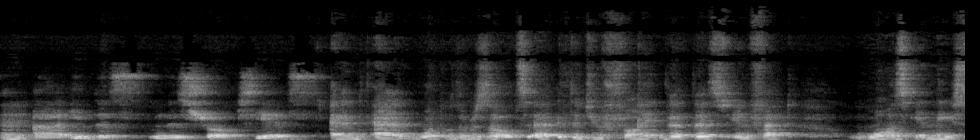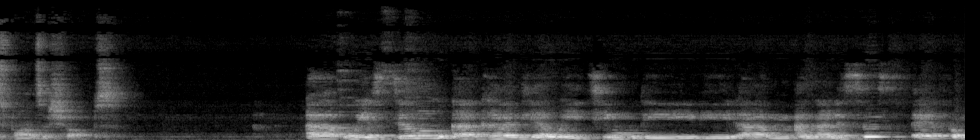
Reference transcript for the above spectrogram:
mm, mm. Uh, in this in these shops yes. And and what were the results? Uh, did you find that this in fact was in these spaza shops? Uh, we are still uh, currently awaiting the, the um, analysis from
